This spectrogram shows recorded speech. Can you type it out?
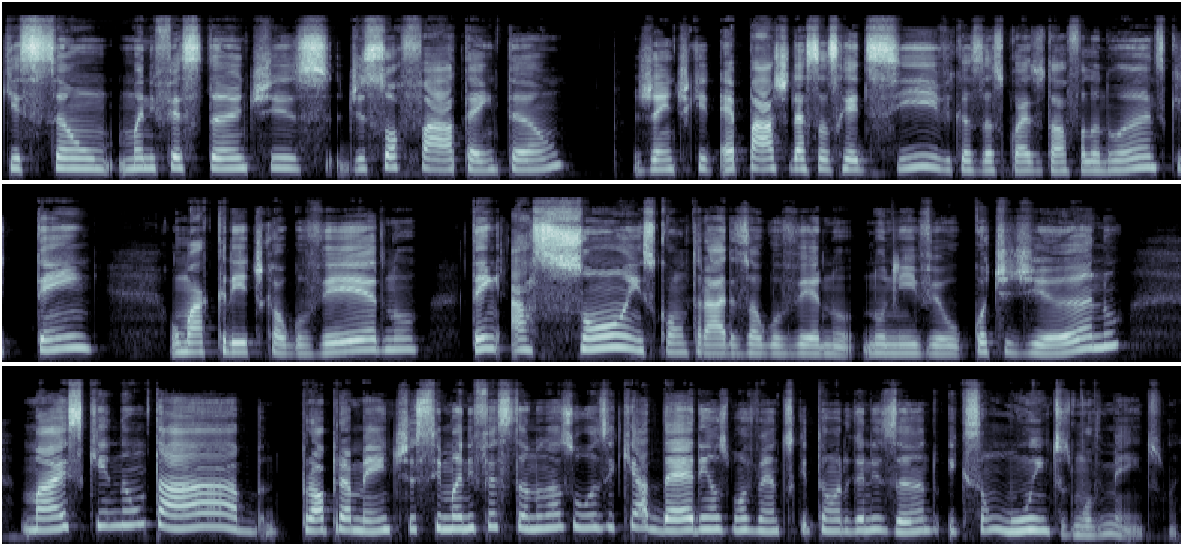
que são manifestantes de sofá até então, gente que é parte dessas redes cívicas das quais eu estava falando antes, que tem uma crítica ao governo, tem ações contrárias ao governo no nível cotidiano, mas que não está propriamente se manifestando nas ruas e que aderem aos movimentos que estão organizando e que são muitos movimentos. Né?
